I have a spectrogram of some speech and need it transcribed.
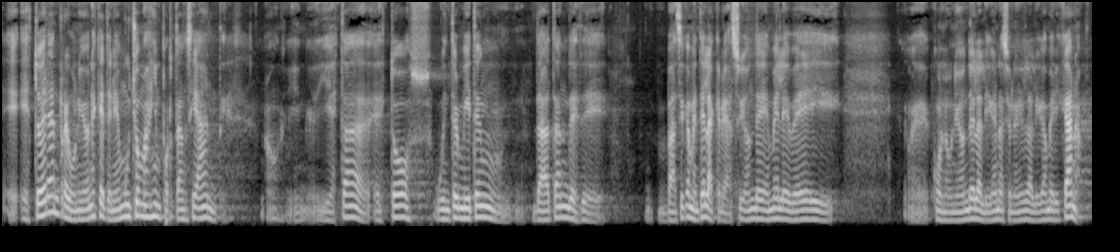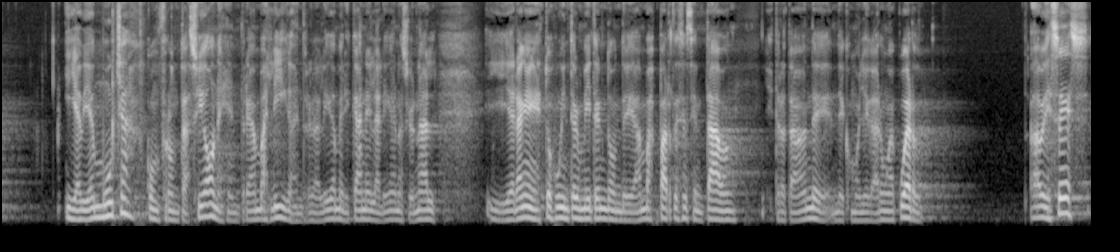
eh, esto eran reuniones que tenían mucho más importancia antes. ¿no? Y, y esta, estos Winter Meetings datan desde básicamente la creación de MLB y, eh, con la unión de la Liga Nacional y la Liga Americana. Y había muchas confrontaciones entre ambas ligas, entre la Liga Americana y la Liga Nacional. Y eran en estos Winter Meetings donde ambas partes se sentaban y trataban de, cómo llegar a un acuerdo. A veces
